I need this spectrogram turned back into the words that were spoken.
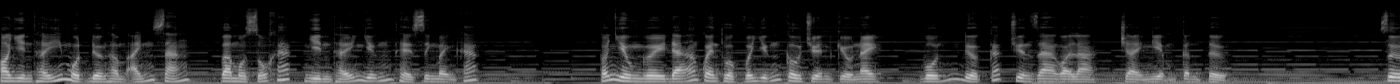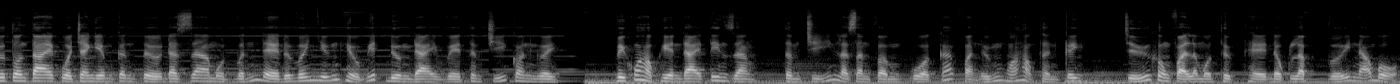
họ nhìn thấy một đường hầm ánh sáng và một số khác nhìn thấy những thể sinh mệnh khác. Có nhiều người đã quen thuộc với những câu chuyện kiểu này, vốn được các chuyên gia gọi là trải nghiệm cận tử. Sự tồn tại của trải nghiệm cận tử đặt ra một vấn đề đối với những hiểu biết đường đại về tâm trí con người. Vì khoa học hiện đại tin rằng tâm trí là sản phẩm của các phản ứng hóa học thần kinh, chứ không phải là một thực thể độc lập với não bộ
